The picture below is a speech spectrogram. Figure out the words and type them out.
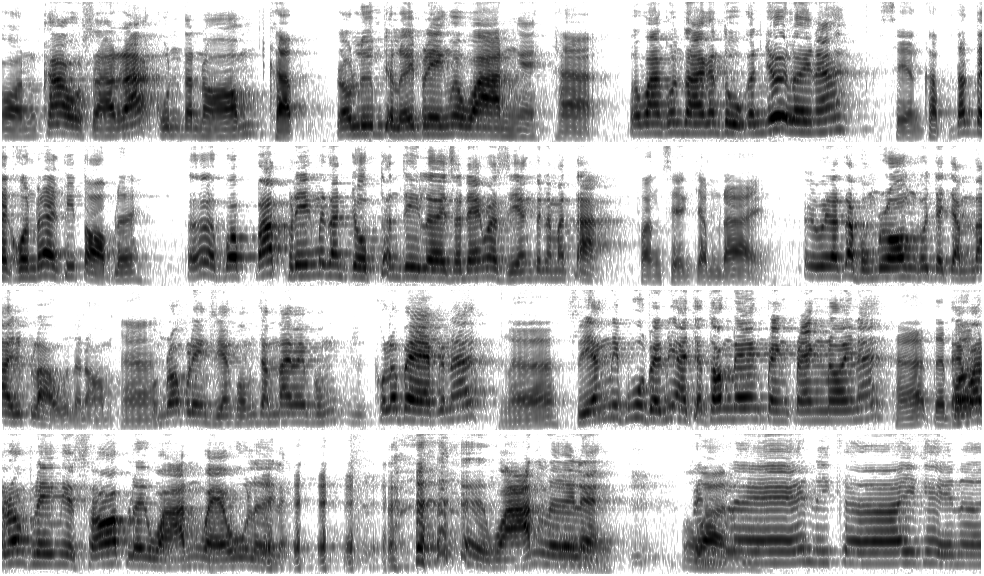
ครับก่อนเข้าสาระคุณถนอม ครับ เราลืมเฉลยเพลงเมื่อวานไง ฮะ เมื่อวานคนทายกันถูกกันเยอะเลยนะ เสียงครับ ตั้งแต่คนแรกที่ตอบเลย เออบอกปั๊บเพลงไม่ทันจบทันทีเลย แสดงว่าเสียงเป็นอมตะ ฟังเสียงจำได้ เวลาถ้าผมร้องเขาจะจำได้หรือเปล่าคุณถนอม ฮะ ผมร้องเพลงเสียงผมจำได้ไหมผมคนละแบบกันนะ เหรอเสียงนี่พูดแบบนี้อาจจะทองแดงแปลงๆหน่อยนะ ฮะ แต่พแต่อ ว่าร้องเพลงเนี่ยซอฟต์เลยหวานแหววเลยแหละ หวานเลยแหละเมื่อ เป็นวานแผลในกายแค่ไหน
